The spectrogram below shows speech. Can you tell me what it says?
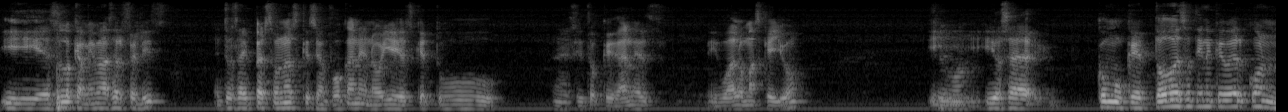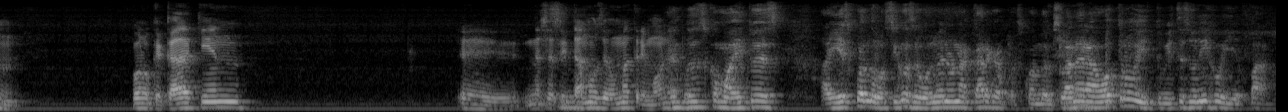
y eso es lo que a mí me va a hacer feliz. Entonces hay personas que se enfocan en, oye, es que tú necesito que ganes igual o más que yo. Y, Sí, bueno. y, o sea, como que todo eso tiene que ver con, con lo que cada quien eh, necesitamos de un matrimonio. pues. Entonces, como ahí tú es, ahí es cuando los hijos se vuelven una carga, pues cuando el plan Sí. era otro y tuviste un hijo y pa.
